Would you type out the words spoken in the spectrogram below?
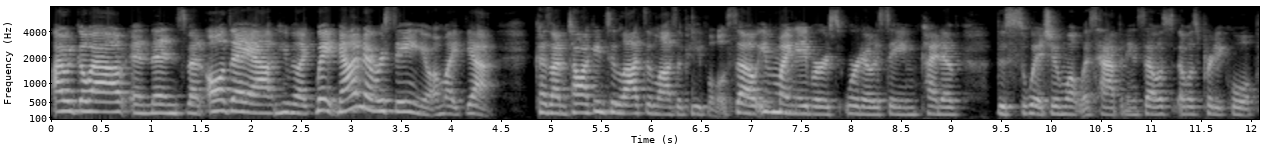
I would go out and then spend all day out, and he'd be like, wait, now I'm never seeing you. I'm like, yeah, because I'm talking to lots and lots of people. So even my neighbors were noticing kind of the switch and what was happening. So that was that was pretty cool.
